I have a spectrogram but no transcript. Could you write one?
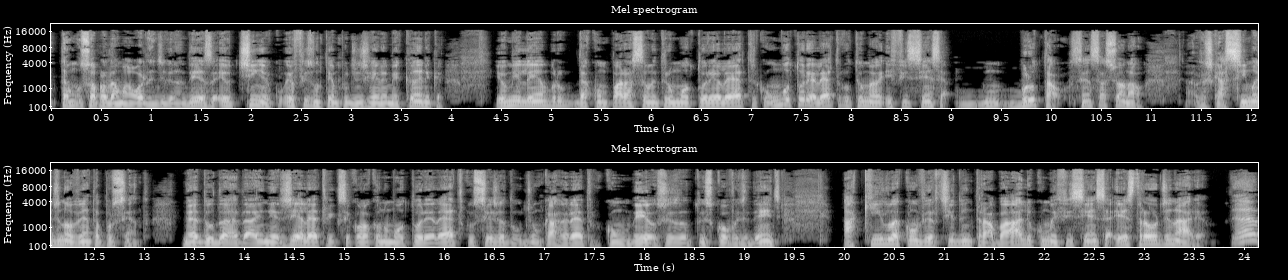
Então, só para dar uma ordem de grandeza, eu tinha, eu fiz um tempo de engenharia mecânica eu me lembro da comparação entre um motor elétrico. Um motor elétrico tem uma eficiência brutal, sensacional, acho que acima de 90%. Né, do, da, da, energia elétrica que você coloca no motor elétrico, seja do, de um carro elétrico como o meu, seja da tua escova de dente, aquilo é convertido em trabalho com uma eficiência extraordinária. É,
